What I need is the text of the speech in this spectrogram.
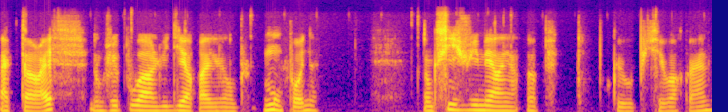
actorF. Donc je vais pouvoir lui dire par exemple mon pawn. Donc si je lui mets rien, hop, pour que vous puissiez voir quand même.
